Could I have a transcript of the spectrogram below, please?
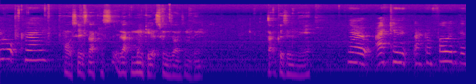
I? hold- Can I? Oh, so it's like a, like a monkey that swings on something. That goes in there. No, I can. I can follow the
